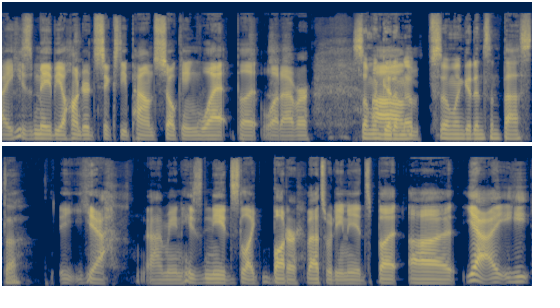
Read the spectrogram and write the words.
he's maybe 160 pounds soaking wet, but whatever. Someone get um, him. Someone get in some pasta. Yeah, I mean he needs like butter. That's what he needs. But uh, yeah, he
